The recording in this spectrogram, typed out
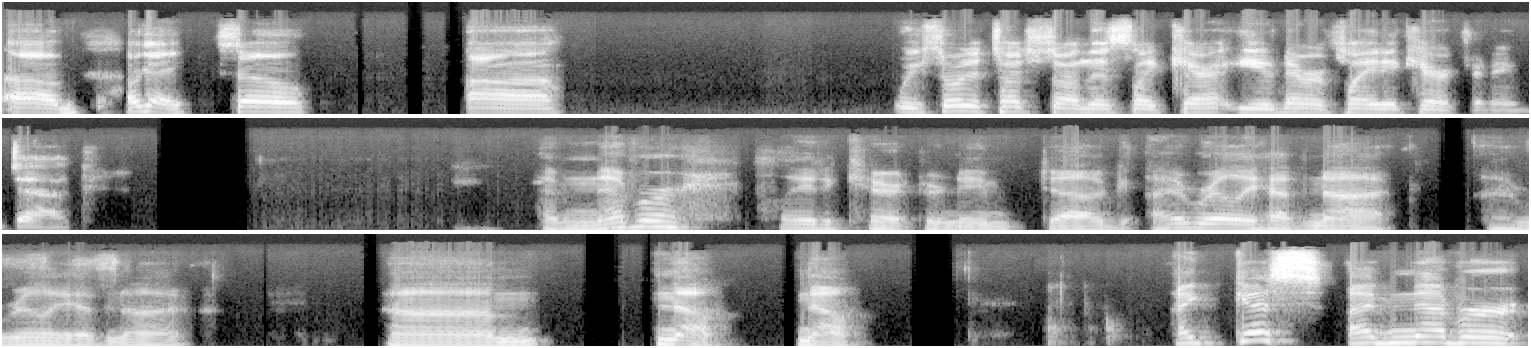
um, okay, so uh, we sort of touched on this. Like, you've never played a character named Doug. I've never played a character named Doug. I really have not. I really have not. Um, no, no. I guess I've never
